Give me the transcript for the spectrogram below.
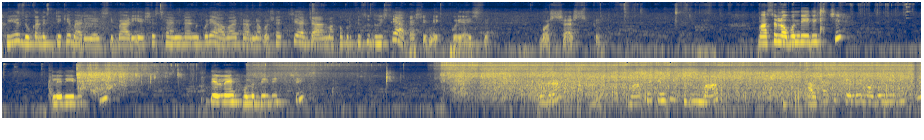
ধুয়ে দোকানের থেকে বাড়ি আইছি। বাড়ি এসে স্যান্ডান করে আবার রান্না বসাচ্ছি, আর জামা কাপড় কিছু ধুইছে, আকাশে মেঘ করে আইছে। বর্ষা আসবে। মাছে লবণ দিয়ে দিচ্ছি। তেলে দিয়ে দিচ্ছি। তেলে হলুদ দিয়ে দিচ্ছি বন্ধুরা, মাছে কিন্তু শুধু মাছ হালকা একটু তেলে লবণ দিয়ে দিচ্ছি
